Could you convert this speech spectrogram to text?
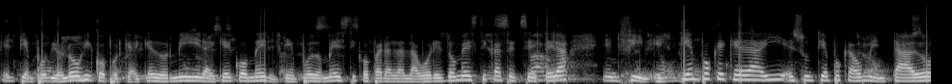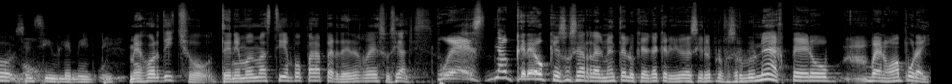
el tiempo biológico porque hay que dormir, hay que comer, el tiempo doméstico para las labores domésticas, etcétera. En fin, el tiempo que queda ahí es un tiempo que ha aumentado sensiblemente. Mejor dicho, tenemos más tiempo para perder en redes sociales. Pues no creo que eso sea realmente lo que haya querido decir el profesor Brunet, pero mm, bueno, va por ahí.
